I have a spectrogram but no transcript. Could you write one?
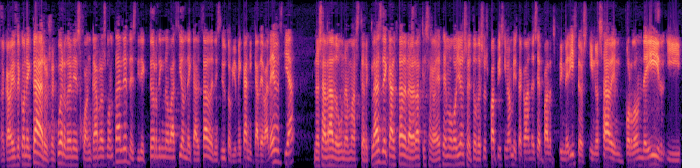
acabáis de conectar, os recuerdo, él es Juan Carlos González, es director de innovación de calzado del Instituto Biomecánica de Valencia. Nos ha dado una masterclass de calzado, la verdad que se agradece mogollón, sobre todo esos papis y mamis que acaban de ser padres primerizos y no saben por dónde ir y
